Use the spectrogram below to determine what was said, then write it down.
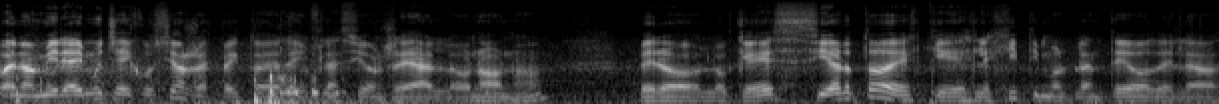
Bueno, mire, hay mucha discusión respecto de la inflación real o no, ¿no? Pero lo que es cierto es que es legítimo el planteo de la,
